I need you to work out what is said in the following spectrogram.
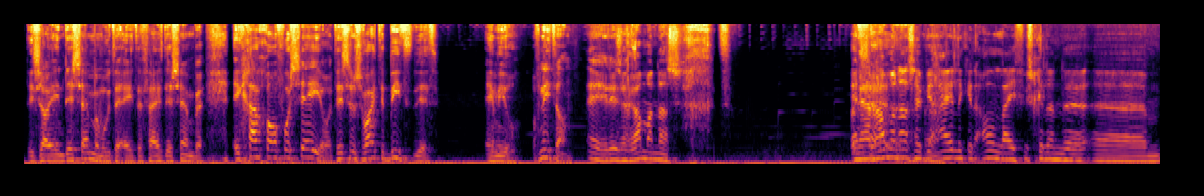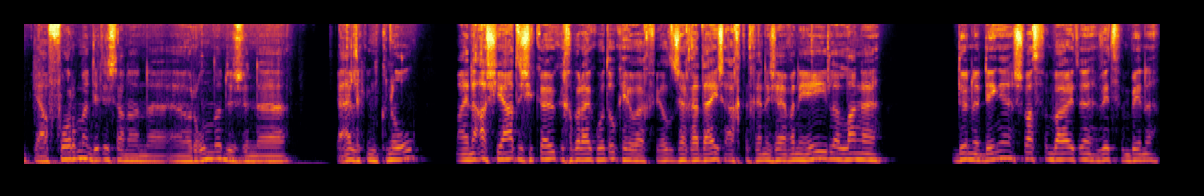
Die zou je in december moeten eten, 5 december. Ik ga gewoon voor C, joh. Het is een zwarte biet, dit. Emiel, of niet dan? Nee, dit is een ramanas. En een ramanas heb je eigenlijk in allerlei verschillende ehm, ja, vormen. Dit is dan een, eh, een ronde, dus een, ja, eigenlijk een knol. Maar in de Aziatische keuken gebruiken we het ook heel erg veel. Het zijn radijsachtig en er zijn van die hele lange, dunne dingen. Zwart van buiten, wit van binnen.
